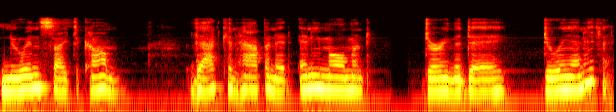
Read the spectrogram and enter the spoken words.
new insight to come. That can happen at any moment during the day, doing anything.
